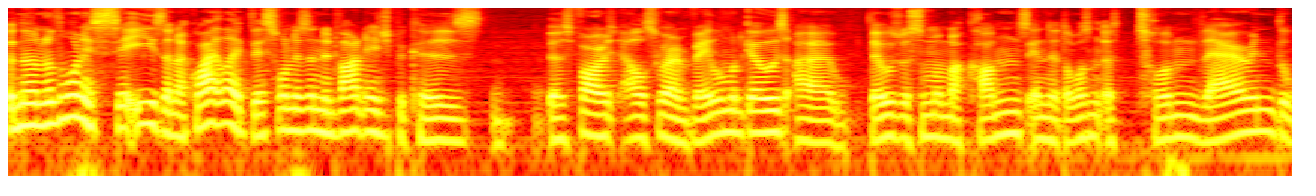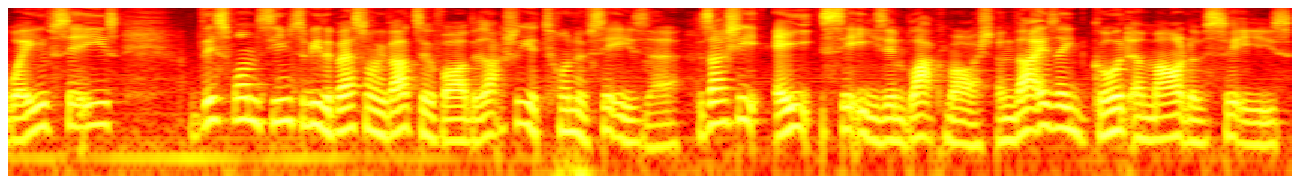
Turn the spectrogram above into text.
And another one is cities, and I quite like this one as an advantage because as far as Elsweyr in Valenwood goes, uh, those were some of my cons in that there wasn't a ton there in the Wave cities. This one seems to be the best one we've had so far. There's actually a ton of cities there. There's actually eight cities in Blackmarsh, and that is a good amount of cities.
